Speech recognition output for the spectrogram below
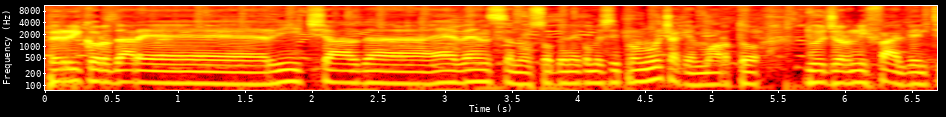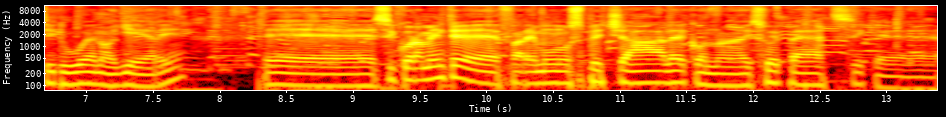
per ricordare Richard eh, Evans, non so bene come si pronuncia, che è morto due giorni fa, il 22, no, ieri. E sicuramente faremo uno speciale con i suoi pezzi che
